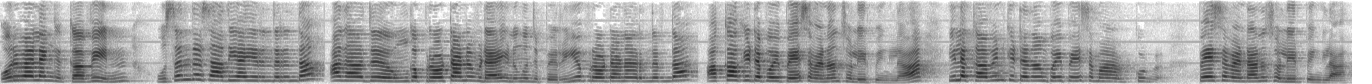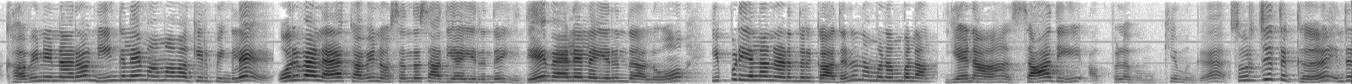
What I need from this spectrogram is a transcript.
ஒருவேளை இங்க கவின் உசந்த சாதியா இருந்திருந்தா அதாவது உங்க புரோட்டானை விட இன்னும் கொஞ்சம் பெரிய புரோட்டானா இருந்திருந்தா அக்கா கிட்ட போய் பேச வேணாம்னு சொல்லியிருப்பீங்களா? இல்ல கவின் கிட்ட தான் போய் பேச மா- பேச வேண்டாம்னு சொல்லியிருப்பீங்களா? கவின் என்னாரோ நீங்களே மாமாவாக்கியிருப்பீங்களே? ஒருவேளை கவின் ஒசந்த சாதியா இருந்து இதே வேலையில இருந்தாலும் இப்படியெல்லாம் நடந்திருக்காதுன்னு நம்ம நம்பலாம். ஏன்னா சாதி அவ்வளவு முக்கியமுங்க. சுர்ஜித்துக்கு இந்த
